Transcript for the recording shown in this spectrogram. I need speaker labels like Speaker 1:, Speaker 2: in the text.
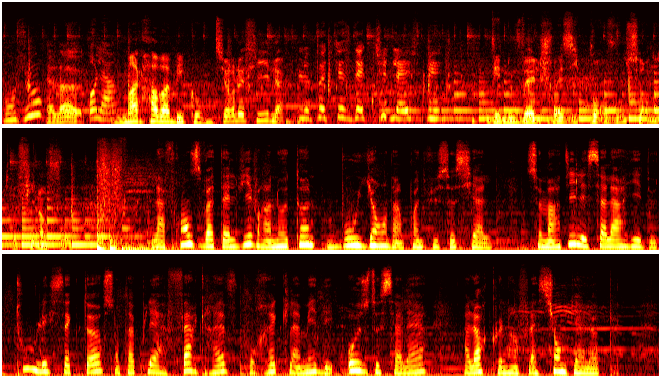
Speaker 1: Bonjour.
Speaker 2: Hello.
Speaker 1: Hola.
Speaker 3: Marhaba bikoum.
Speaker 4: Sur le fil,
Speaker 1: Le podcast d'actu de l'AFP.
Speaker 4: des nouvelles choisies pour vous sur notre fil info.
Speaker 5: La France va-t-elle vivre un automne bouillant d'un point de vue social? Ce mardi, les salariés de tous les secteurs sont appelés à faire grève pour réclamer des hausses de salaire alors que l'inflation galope.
